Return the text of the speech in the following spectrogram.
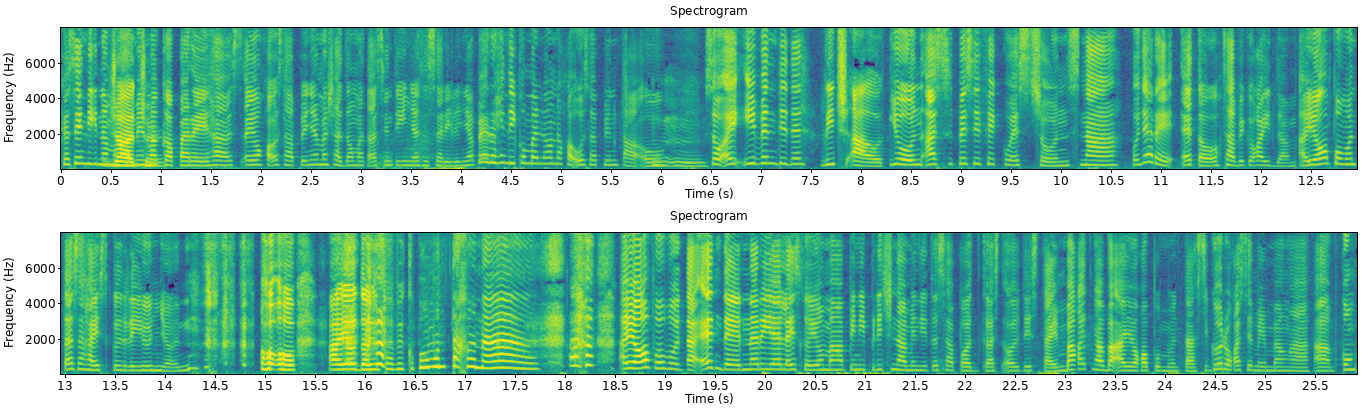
Kasi hindi naman kami Judger. magkaparehas. Ayong kausapin niya, masyadong mataas yung tingin niya sa sarili niya. Pero hindi ko man lang nakausap yung tao. Mm-mm. So, I even didn't Reach out. yun, ask specific questions na, kunyari, eto, sabi ko kay Dam, ayaw pumunta sa high school reunion. Oo. Ayaw daw. Sabi ko, pumunta ka na. ayaw ko pumunta. And then, na-realize ko yung mga pinipreach namin dito sa podcast all this time. Bakit nga ba ayaw ko pumunta? Siguro kasi may mga, um, kung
